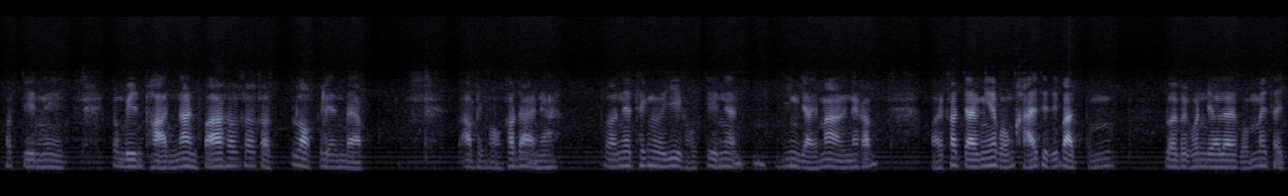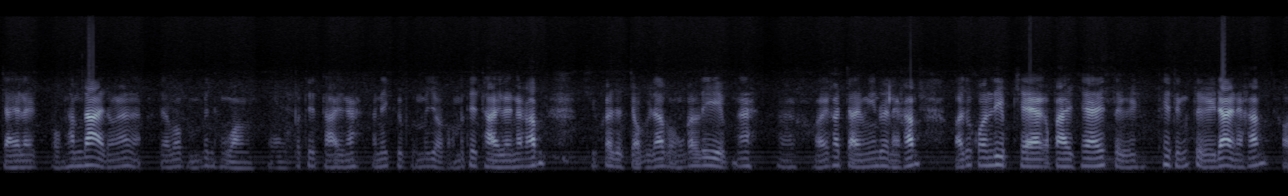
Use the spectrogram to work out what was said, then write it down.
เพราะจีนนี่เครื่องบินผ่านน่านฟ้าเขาก็ก็ลอกเลียนแบบ เอาเป็นของเขาได้นะตอนนี้เทคโนโลยีของจีนเนี่ยยิ่งใหญ่มากเลยนะครับขอให้เข้าใจตรงนี้ผมขายสิทธิบัตรผม รวยเป็นคนเดียวเลย ผมไม่ใส่ใจอะไรผมทำได้ตรงนั้นแหะแต่ว่าผมเป็นห่วงของประเทศไทยนะ อันนี้คือผลประโยชน์ของประเทศไทยเลยนะครับคลิปก็จะจบไปแล้วผมก็รีบนะขอให้เข้าใจตรงนี้ด้วยนะครับขอทุกคนรีบแชร์กันไปแชร์ให้สื่อให้ถึงสื่อได้นะครับ ขอ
